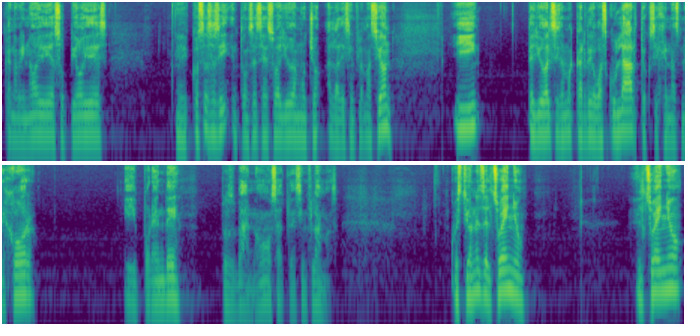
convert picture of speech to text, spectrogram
cannabinoides, opioides, eh, cosas así. Entonces eso ayuda mucho a la desinflamación y te ayuda al sistema cardiovascular, te oxigenas mejor y por ende, pues va, ¿no? O sea, te desinflamas. Cuestiones del sueño. El sueño,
